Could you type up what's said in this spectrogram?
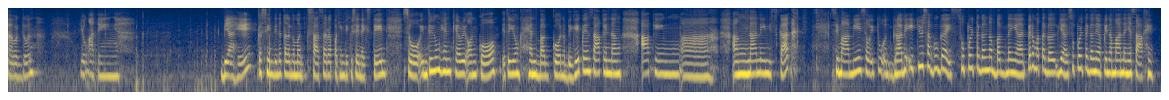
tawag doon. Yung ating biyahe. Kasi hindi na talaga magsasara pag hindi ko siya in-extend. So, ito yung hand carry-on ko. Ito yung handbag ko. Nabigay pa yan sa akin ng aking, ah, ang nanay ni Scott. si Mami. So, ito, grabe, 8 years ago, guys. Super tagal na bag na yan. Pero matagal, yeah, super tagal niya, pinamana niya sa akin.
